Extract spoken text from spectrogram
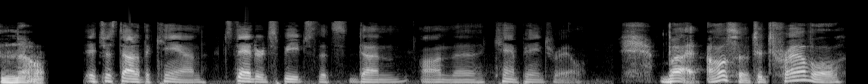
No. It's just out of the can, standard speech that's done on the campaign trail. But also to travel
